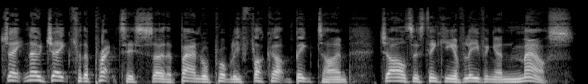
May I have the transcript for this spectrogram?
Jake. No Jake for the practice, so the band will probably fuck up big time. Giles is thinking of leaving, and Mouse.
